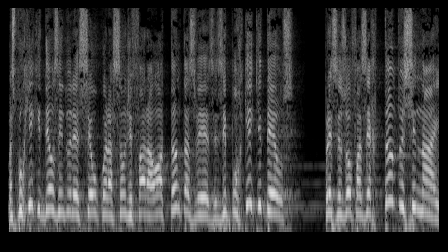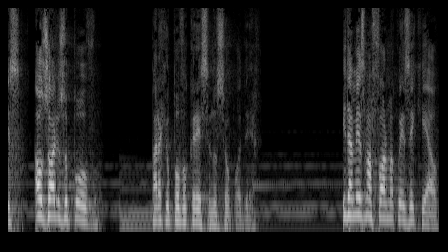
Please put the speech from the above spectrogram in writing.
Mas por que, que Deus endureceu o coração de Faraó tantas vezes? E por que, que Deus precisou fazer tantos sinais aos olhos do povo? Para que o povo cresça no seu poder. E da mesma forma com Ezequiel.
